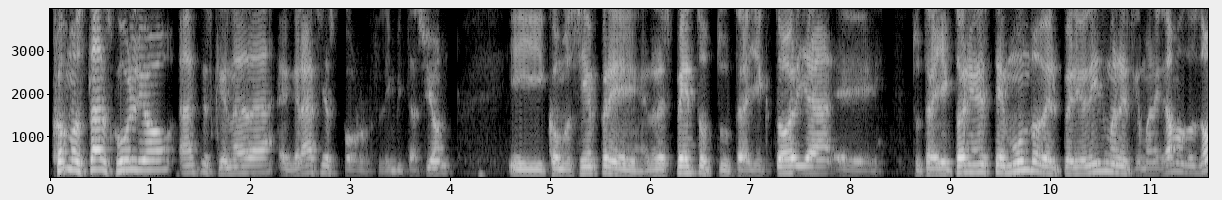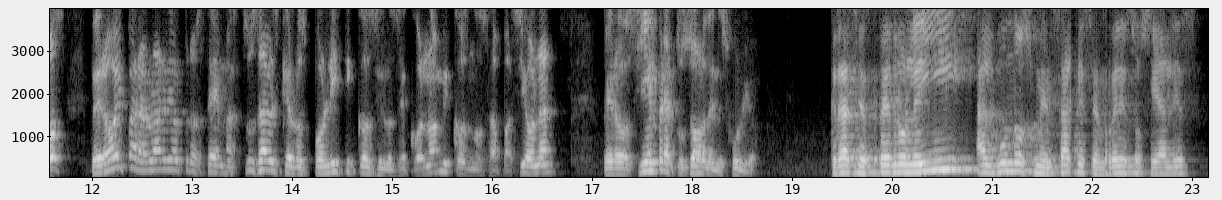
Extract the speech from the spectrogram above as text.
¿Cómo estás, Julio? Antes que nada, eh, gracias por la invitación y como siempre, respeto tu trayectoria, eh, tu trayectoria en este mundo del periodismo en el que manejamos los dos, pero hoy para hablar de otros temas. Tú sabes que los políticos y los económicos nos apasionan, pero siempre a tus órdenes, Julio. Gracias, Pedro. Leí algunos mensajes en redes sociales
